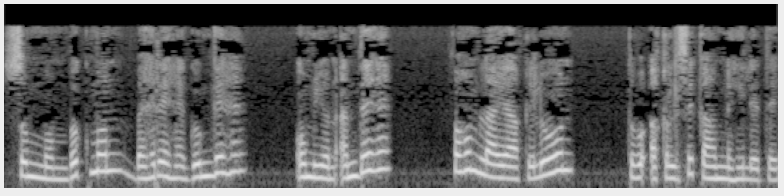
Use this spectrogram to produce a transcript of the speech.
سم بکمن، بہرے ہیں، گنگے ہیں، امیون اندھے ہیں، فہم لا یاقلون، تو وہ عقل سے کام نہیں لیتے۔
